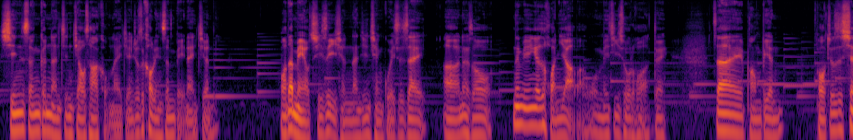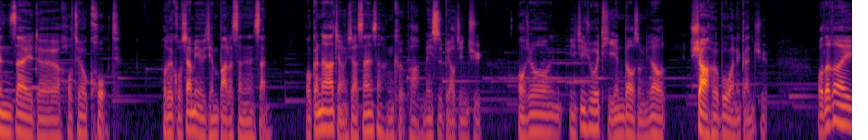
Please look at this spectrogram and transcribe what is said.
新生跟南京交叉口那一间，就是靠林森北那一间。哦，但没有，其实以前南京钱柜是在啊，那时候那边应该是环亚吧，我没记错的话，对，在旁边哦，就是现在的 Hotel Court，Hotel Court 下面有一间八的三三三。我跟大家讲一下，三三三很可怕，没事不要进去。哦，就你进去会体验到什么叫下喝不完的感觉。我大概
